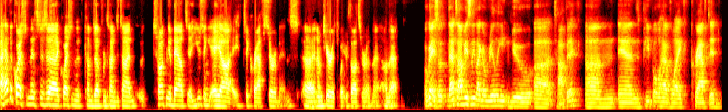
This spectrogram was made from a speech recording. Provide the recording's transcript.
I have a question. This is a question that comes up from time to time, talking about uh, using AI to craft sermons, uh, and I'm curious what your thoughts are on that. On that. Okay, so that's obviously like a really new uh, topic, um, and people have like crafted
